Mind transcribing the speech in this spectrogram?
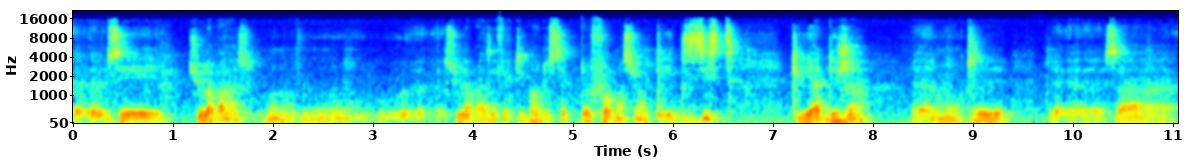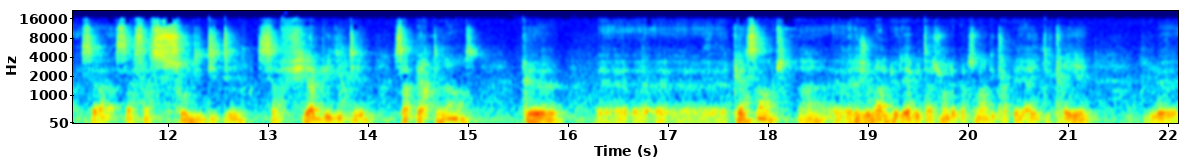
euh, euh, c'est sur la base, sur la base effectivement de cette formation qui existe, qui a déjà montré sa, sa, solidité, sa fiabilité, sa pertinence, que qu'un centre hein, régional de réhabilitation des personnes handicapées a été créé le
